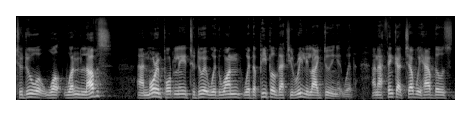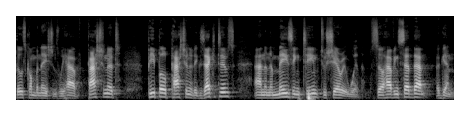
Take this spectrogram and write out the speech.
to do what one loves and more importantly, to do it with one, with the people that you really like doing it with. And I think at Chubb we have those, those combinations. We have passionate people, passionate executives, and an amazing team to share it with. So having said that, again,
